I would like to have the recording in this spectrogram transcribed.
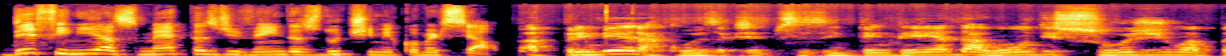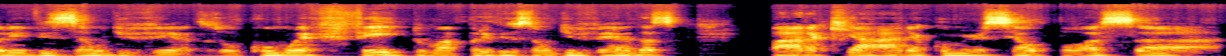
definir as metas de vendas do time comercial? A primeira coisa que a gente precisa entender é da onde surge uma previsão de vendas, ou como é feita uma previsão de vendas para que a área comercial possa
